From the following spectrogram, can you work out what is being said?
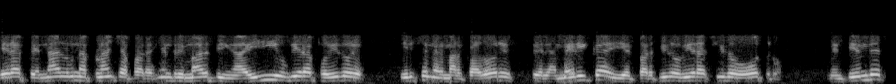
era penal una plancha para Henry Martin. Ahí hubiera podido irse en el marcador del América y el partido hubiera sido otro. ¿Me entiendes?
